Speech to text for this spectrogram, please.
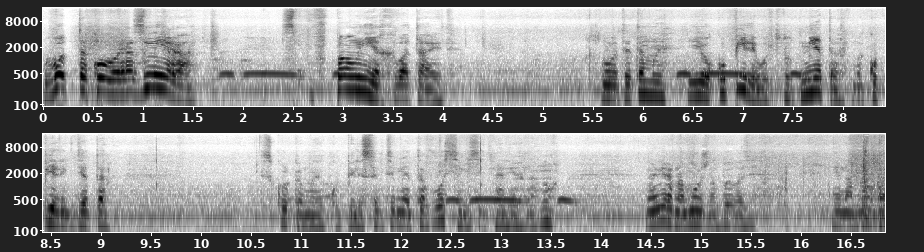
вот такого размера вполне хватает. Вот, это мы ее купили. Вот тут метр. Мы купили где-то... Сколько мы ее купили? Сантиметров 80, наверное. Ну, наверное, можно было и намного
